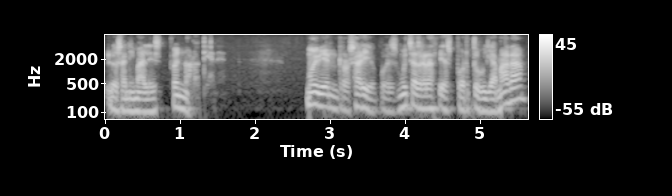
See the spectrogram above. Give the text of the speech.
los animales pues no lo tienen. Muy bien, Rosario, pues muchas gracias por tu llamada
